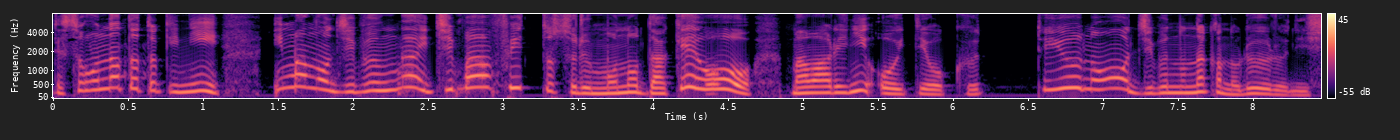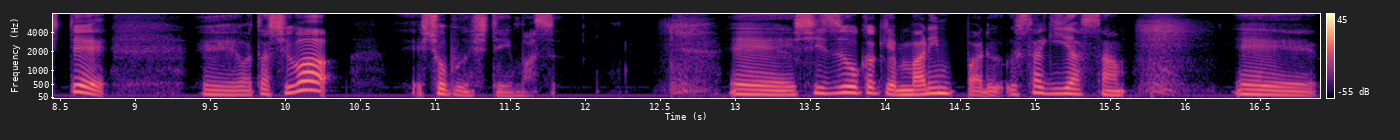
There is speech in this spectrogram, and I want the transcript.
でそうなった時に今の自分が一番フィットするものだけを周りに置いておくっていうのを自分の中のルールにして、えー、私は処分しています。えー、静岡県マリンパルうさぎ屋さん、え、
